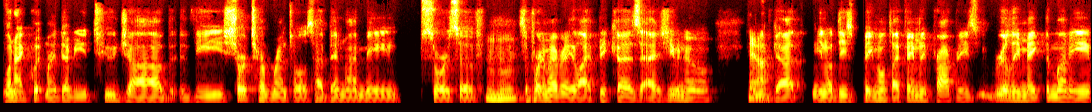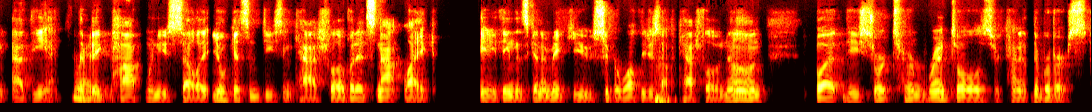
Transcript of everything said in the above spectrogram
when I quit my W 2 job, the short term rentals have been my main source of mm-hmm. supporting my everyday life. Because as you know, yeah. you've got you know these big multifamily properties, you really make the money at the end. Right. The big pop when you sell it, you'll get some decent cash flow, but it's not like anything that's going to make you super wealthy just off of cash flow alone. But these short term rentals are kind of the reverse.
